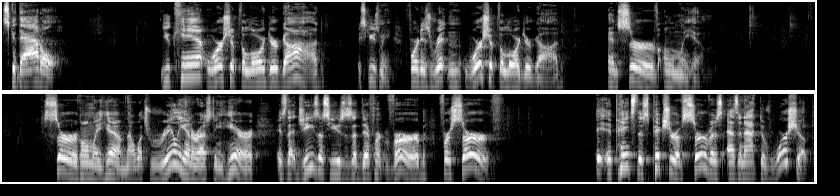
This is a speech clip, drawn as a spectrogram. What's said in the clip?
skedaddle. You can't worship the Lord your God. Excuse me, for it is written, worship the Lord your God and serve only him. Serve only him. Now, what's really interesting here is that Jesus uses a different verb for serve it, paints this picture of service as an act of worship.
